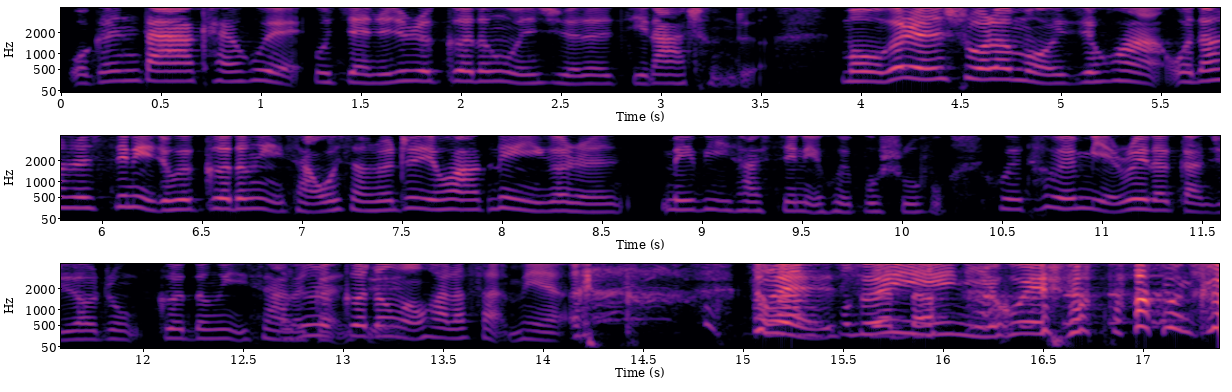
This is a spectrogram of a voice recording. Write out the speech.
我跟大家开会，我简直就是戈登文学的集大成者。某个人说了某一句话，我当时心里就会咯噔一下。我想说这句话，另一个人 maybe 他心里会不舒服，会特别敏锐的感觉到这种咯噔一下的感觉。就是咯噔文化的反面。对，所以你会让他们咯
